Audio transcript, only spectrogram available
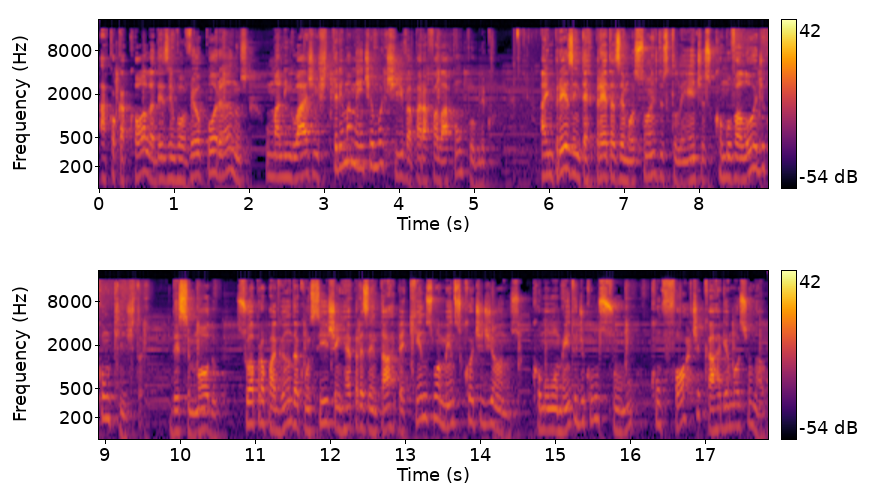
A Coca-Cola desenvolveu por anos uma linguagem extremamente emotiva para falar com o público. A empresa interpreta as emoções dos clientes como valor de conquista. Desse modo, sua propaganda consiste em representar pequenos momentos cotidianos, como um momento de consumo com forte carga emocional.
